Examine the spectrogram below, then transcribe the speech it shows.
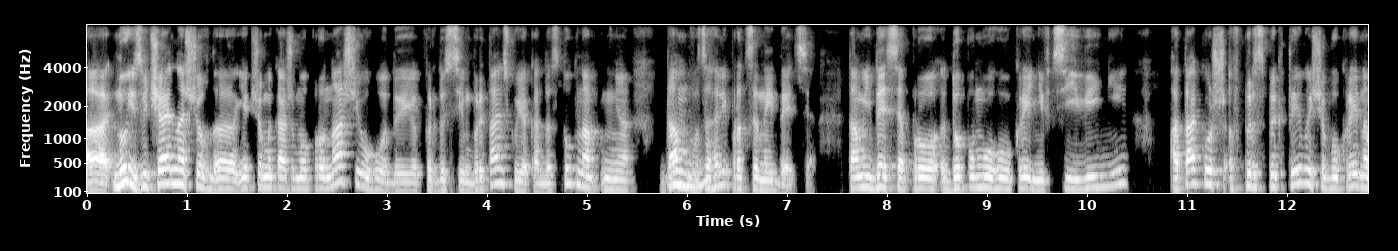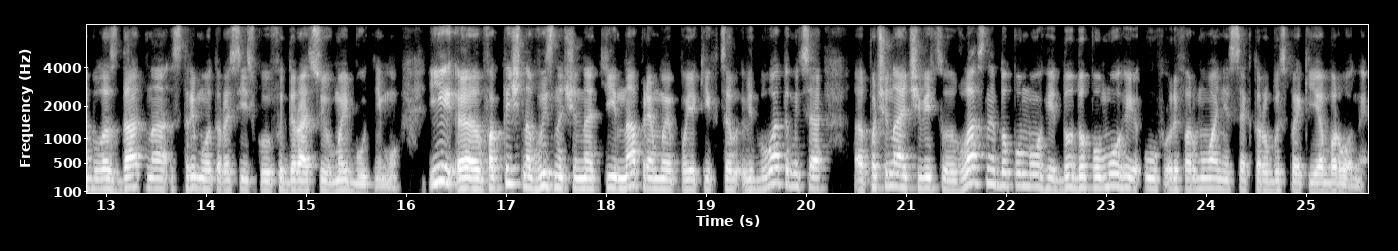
Е, Ну і звичайно, що е, якщо ми кажемо про наші угоди, передусім британську, яка доступна, там Мгм. взагалі про це не йдеться. Там йдеться про допомогу Україні в цій війні, а також в перспективи, щоб Україна була здатна стримувати Російську Федерацію в майбутньому, і е, фактично визначена ті напрями, по яких це відбуватиметься, е, починаючи від власної допомоги до допомоги у реформуванні сектору безпеки і оборони. Е,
